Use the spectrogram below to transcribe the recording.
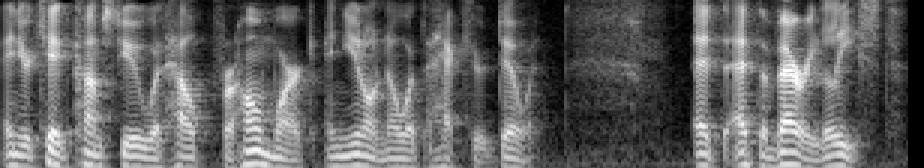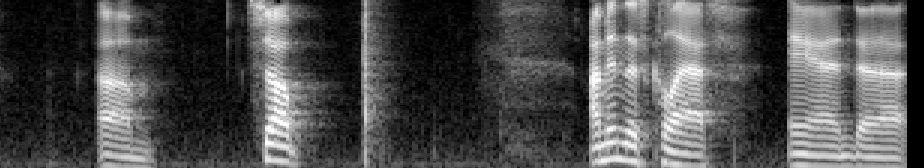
and your kid comes to you with help for homework and you don't know what the heck you're doing. At at the very least. Um, so I'm in this class and uh,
